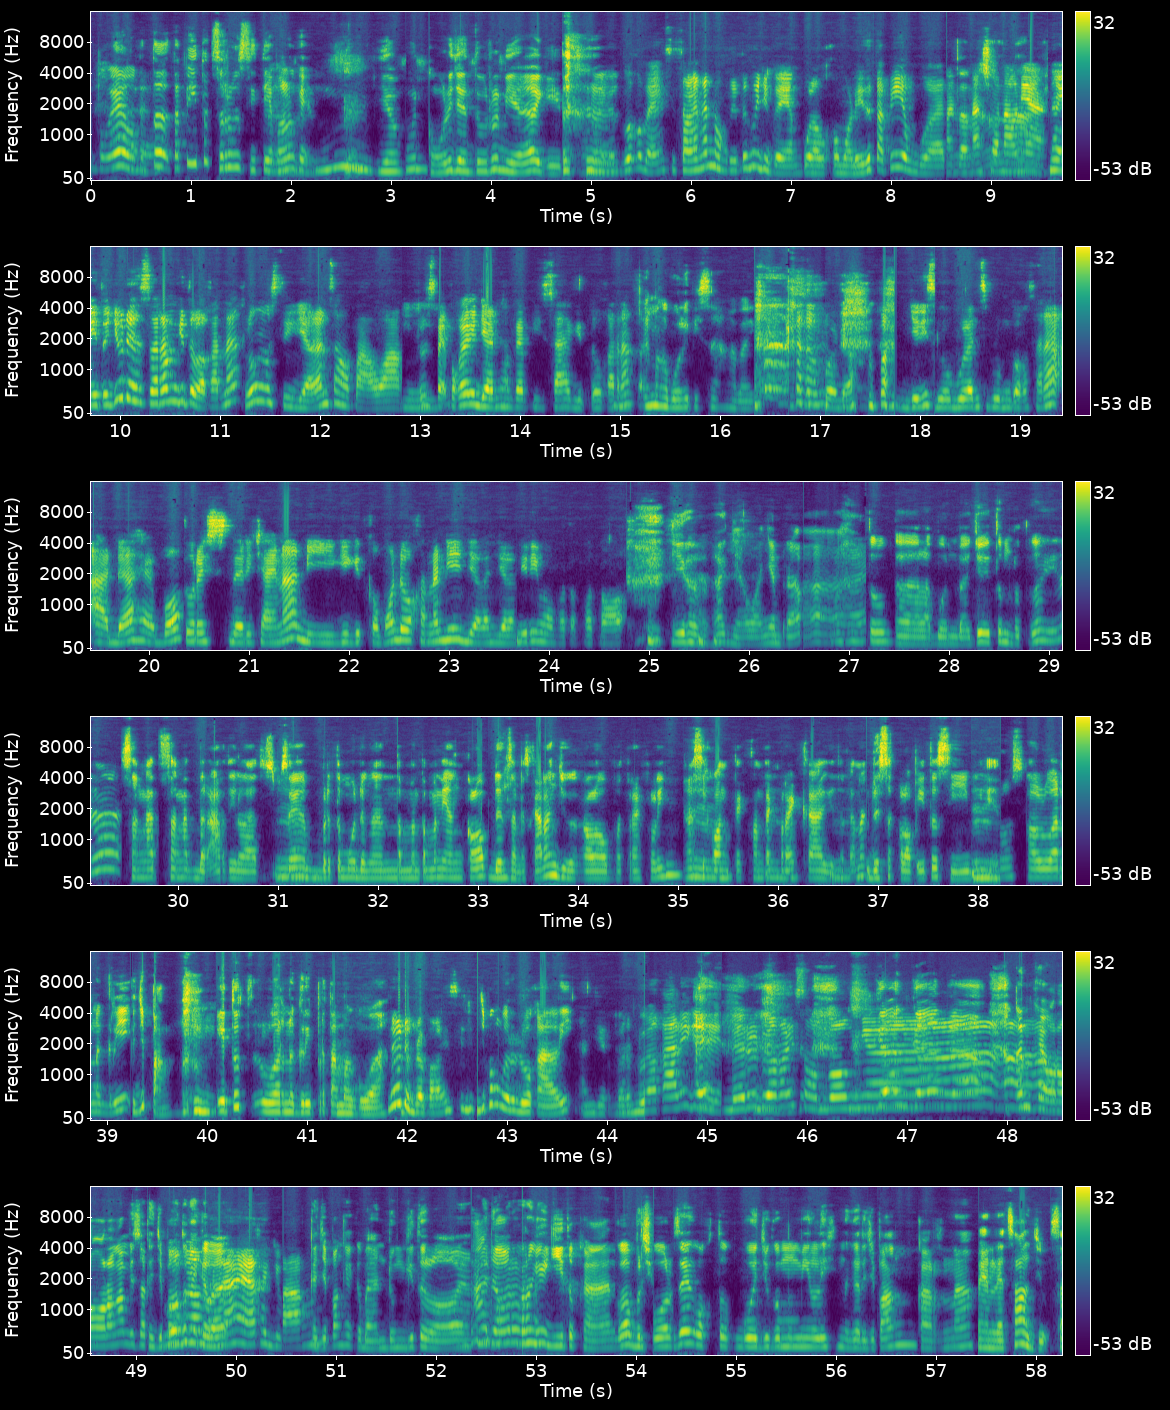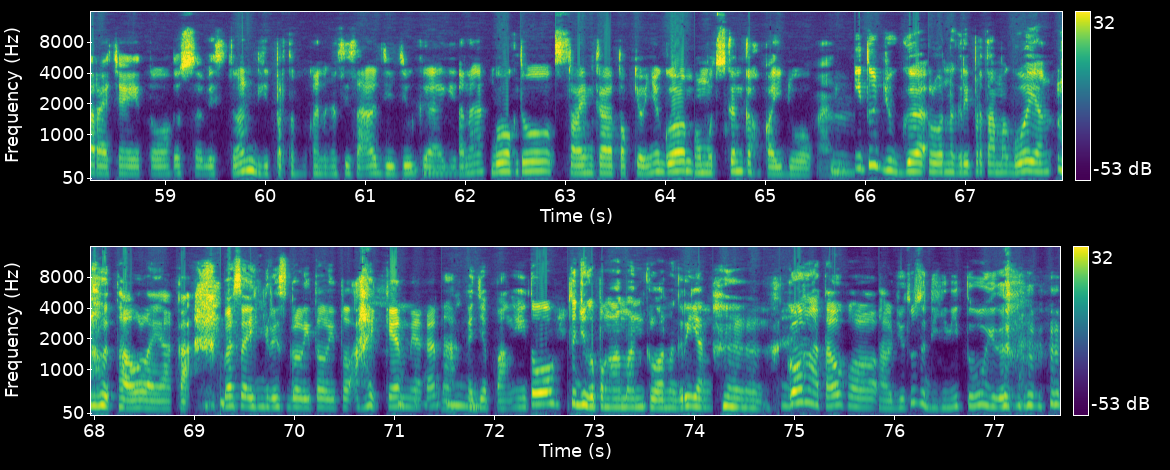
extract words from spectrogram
pokoknya waktu itu tapi itu seru sih tiap malam kayak hmm, ya ampun komodo jangan turun ya gitu Oh gue kebayang sih. Soalnya kan waktu itu gue juga yang Pulau Komodo itu, tapi yang buat Bukan, nasionalnya. Nah itu juga udah serem gitu loh, karena lu mesti jalan sama pawak. Hmm. Terus kayak pokoknya jangan sampai pisah gitu, karena emang gak boleh pisah gak baik bodoh. Jadi dua bulan sebelum gue ke sana ada heboh turis dari China digigit Komodo karena dia jalan-jalan diri mau foto-foto. Gila kan nyawanya berapa Itu ke Labuan Bajo itu menurut gue ya sangat-sangat berarti lah Terus misalnya Hmm. bertemu dengan teman-teman yang klop Dan sampai sekarang juga kalau buat traveling Ngasih Hmm. kontak-kontak Hmm. mereka gitu Hmm. Karena udah seklop itu sih Hmm. Terus kalau luar negeri ke Jepang Itu luar negeri pertama gue Lu udah berapa kali sih? Jepang baru dua kali Anjir, baru dua kali guys. Baru dua kali sombongnya. Enggak, enggak, enggak Kan kayak orang-orang kan bisa ke Jepang Gue tuh kayak ke, ya ke Jepang. ke Jepang kayak ke Bandung gitu loh yang ada orang-orang kayak gitu kan gue bersyukur saya waktu gue juga memilih negara Jepang karena pengen lihat salju sereceh itu terus habis itu kan dipertemukan dengan si salju juga Hmm. gitu karena gue waktu itu selain ke Tokyo nya gue memutuskan ke Hokkaido kan. Hmm. itu juga keluar negeri pertama gue yang lo tau lah ya kak. Bahasa Inggris gue little little I can ya kan. Nah ke Jepang itu itu juga pengalaman ke luar negeri yang gue nggak tahu kalau salju tuh sedingin itu gitu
